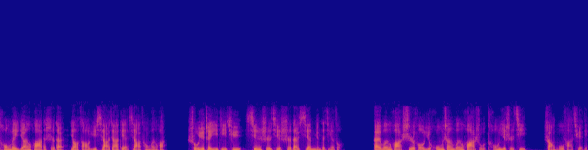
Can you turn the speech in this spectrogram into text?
同类岩画的时代要早于夏家店下层文化，属于这一地区新石器时代先民的杰作。该文化是否与红山文化属同一时期，尚无法确定。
